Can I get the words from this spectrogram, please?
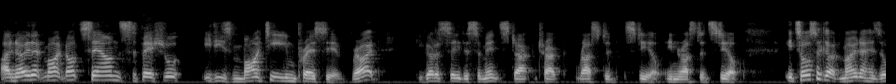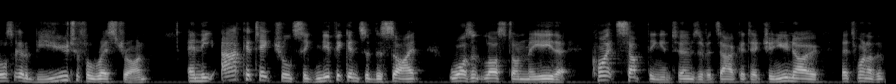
I know that might not sound special. It is mighty impressive, right? You got to see the cement truck, truck rusted steel in rusted steel. It's also got Mona has also got a beautiful restaurant, and the architectural significance of the site wasn't lost on me either. Quite something in terms of its architecture. And you know that's one of the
